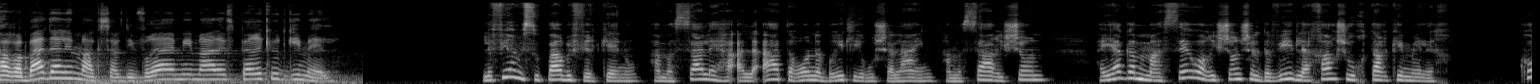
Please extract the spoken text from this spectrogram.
הרבה דלמקס על דברי הימים א', פרק י"ג לפי המסופר בפרקנו, המסע להעלאת ארון הברית לירושלים, המסע הראשון, היה גם מעשהו הראשון של דוד לאחר שהוכתר כמלך. כה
